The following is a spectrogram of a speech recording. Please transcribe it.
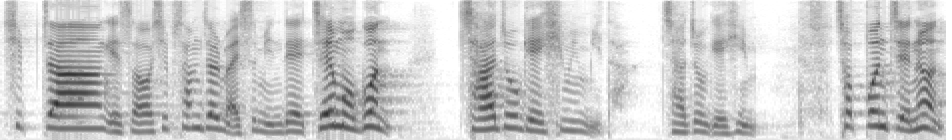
10장에서 13절 말씀인데 제목은 자족의 힘입니다. 자족의 힘. 첫 번째는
